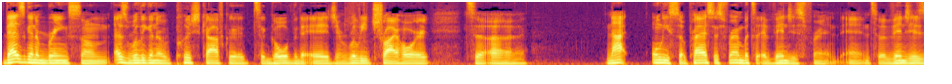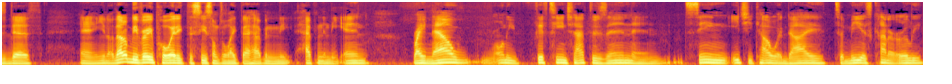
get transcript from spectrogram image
that's gonna bring some that's really gonna push Kafka to go over the edge and really try hard to uh not only surpass his friend but to avenge his friend and to avenge his death. And you know that'll be very poetic to see something like that happen in the, happen in the end right now we're only 15 chapters in and seeing Ichikawa die to me is kind of early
